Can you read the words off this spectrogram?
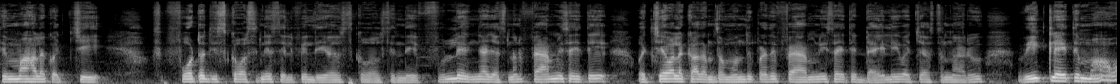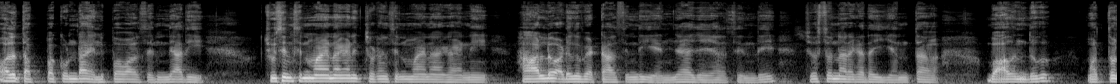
సింహాలకు వచ్చి ఫోటో తీసుకోవాల్సిందే సెల్ఫీలు తీసుకోవాల్సిందే. ఫుల్ ఎంజాయ్ చేస్తున్నారు. ఫ్యామిలీస్ అయితే వచ్చేవాళ్ళు కాదు అంత ముందు ఇప్పుడైతే ఫ్యామిలీస్ అయితే డైలీ వచ్చేస్తున్నారు. వీక్లీ అయితే మా వాళ్ళు తప్పకుండా వెళ్ళిపోవాల్సిందే. అది చూసిన సినిమా అయినా కానీ చూడని సినిమా అయినా కానీ హాల్లో అడుగు పెట్టాల్సింది ఎంజాయ్ చేయాల్సింది. చూస్తున్నారు కదా ఎంత బాగుందో. మొత్తం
